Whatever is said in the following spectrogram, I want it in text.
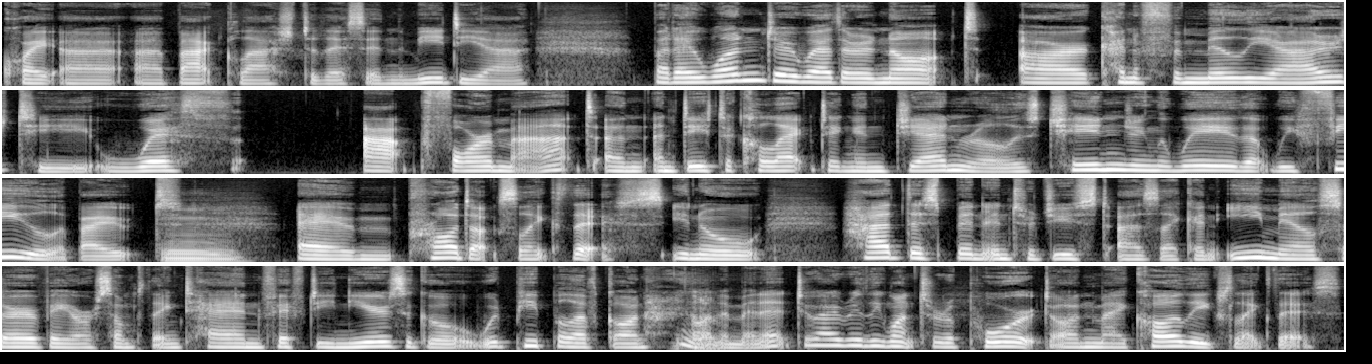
quite a, a backlash to this in the media, but I wonder whether or not our kind of familiarity with app format and, and data collecting in general is changing the way that we feel about mm. Um, products like this. You know, had this been introduced as like an email survey or something 10, 15 years ago, would people have gone, hang on a minute, do I really want to report on my colleagues like this?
